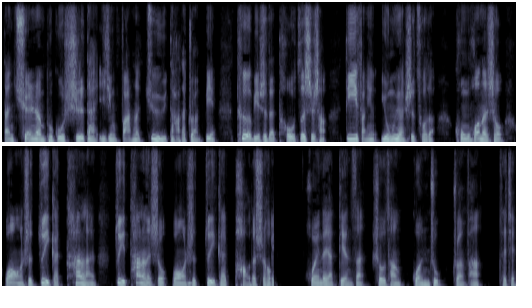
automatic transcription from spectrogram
但全然不顾时代已经发生了巨大的转变，特别是在投资市场，第一反应永远是错的。恐慌的时候，往往是最该贪婪；最贪婪的时候，往往是最该跑的时候。欢迎大家点赞、收藏、关注、转发，再见。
